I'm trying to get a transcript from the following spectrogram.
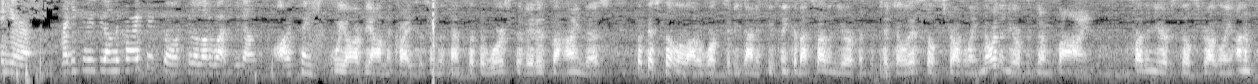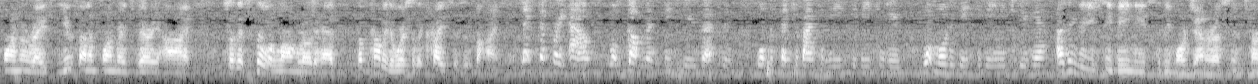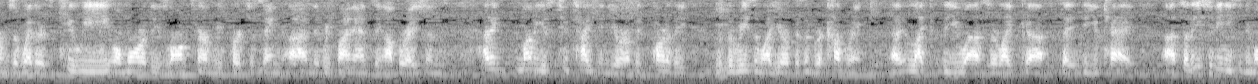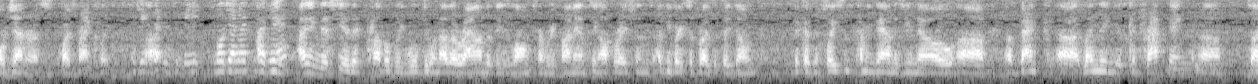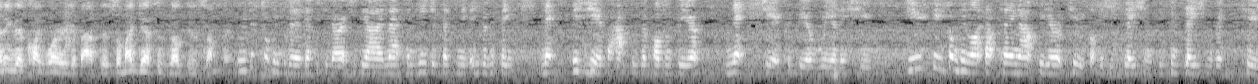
in Europe? Ready to move beyond the crisis or still a lot of work to be done? I think we are beyond the crisis in the sense that the worst of it is behind us. But there's still a lot of work to be done. If you think about Southern Europe in particular, they're still struggling. Northern Europe is doing fine. Southern Europe's still struggling. Unemployment rates, youth unemployment rates very high. So there's still a long road ahead, but probably the worst of the crisis is behind us. Let's separate out what governments need to do versus what the central bank and the ECB can do. What more does the ECB need to do here? I think the ECB needs to be more generous in terms of whether it's QE or more of these long-term repurchasing uh, and refinancing operations. I think money is too tight in Europe. It's part of the the reason why Europe isn't recovering, uh, like the U.S. or like, uh, say, the U.K. Uh, so the ECB needs to be more generous, quite frankly. Do you expect them to be more generous this I think, year? I think this year they probably will do another round of these long-term refinancing operations. I'd be very surprised if they don't, because inflation's coming down, as you know. Uh, bank uh, lending is contracting. Uh, so I think they're quite worried about this. So my guess is they'll do something. We were just talking to the deputy director of the IMF, and he just said to me that he doesn't think next this year perhaps is a problem for Europe. Next year could be a real issue. Do you see something like that playing out for Europe too? We've got this inflation, disinflation risk too.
